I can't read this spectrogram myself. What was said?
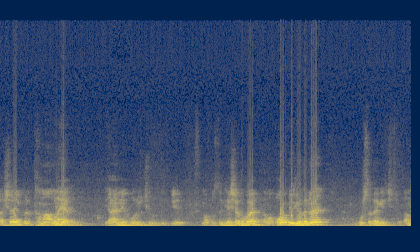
aşağı yukarı tamamına yakın. Yani 13 yıllık bir mahpusluk yaşamı var ama 11 yılını Bursa'da geçiriyor. Ama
